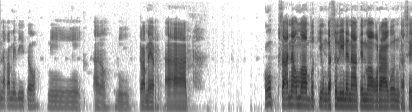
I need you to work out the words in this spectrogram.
Muna kami dito ni ano ni Kramer at hope sana umabot yung gasolina natin mga Kuragon kasi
